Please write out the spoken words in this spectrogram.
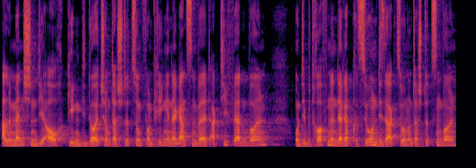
Alle Menschen, die auch gegen die deutsche Unterstützung von Kriegen in der ganzen Welt aktiv werden wollen und die Betroffenen der Repression dieser Aktion unterstützen wollen,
